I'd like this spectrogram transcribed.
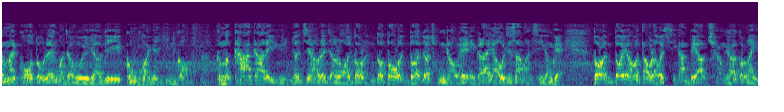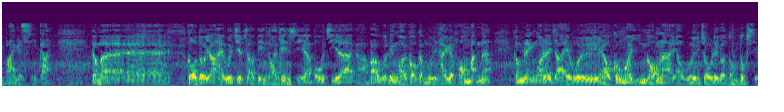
咁喺嗰度咧，我就會有啲公開嘅演講啊。咁啊，卡加利完咗之後咧，就落去多倫多。多倫多就重頭戲嚟㗎啦，又好似三藩市咁嘅。多倫多因為我逗留嘅時間比較長，有一個禮拜嘅時間。咁啊誒，嗰、度又係會接受電台、電視啊、報紙啦，啊包括啲外國嘅媒體嘅訪問啦。咁另外咧就係會有公開演講啦，又會做呢個棟篤笑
